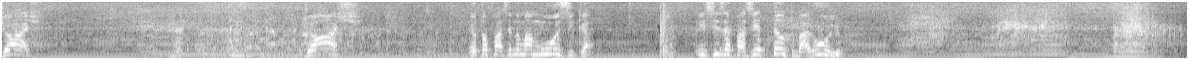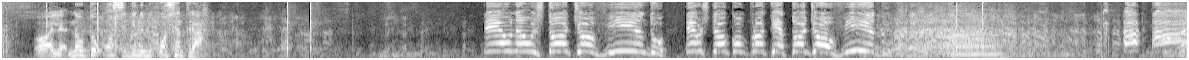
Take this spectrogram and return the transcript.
Josh! Josh! Eu tô fazendo uma música. Precisa fazer tanto barulho? Olha, não tô conseguindo me concentrar. Eu não estou te ouvindo! Eu estou com um protetor de ouvido! Ah.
